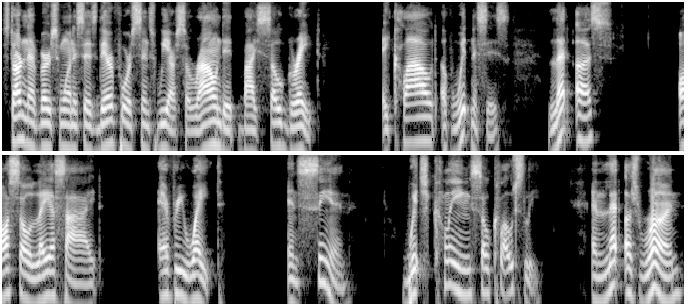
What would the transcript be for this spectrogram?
Starting at verse 1, it says, Therefore, since we are surrounded by so great a cloud of witnesses, let us also lay aside every weight and sin which clings so closely, and let us run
